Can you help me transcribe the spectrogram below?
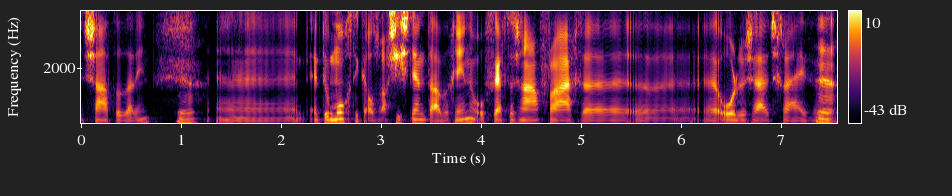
zaten daarin. Ja, en toen mocht ik als assistent daar beginnen. Offertes aanvragen, orders uitschrijven. ja.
